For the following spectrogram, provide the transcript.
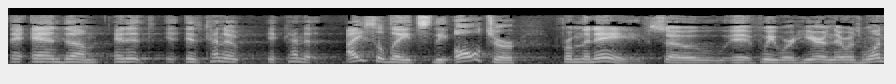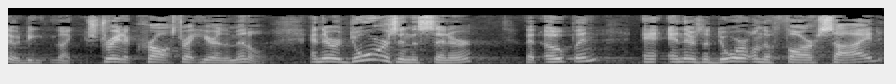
and um, and it, it, it kind of it kind of isolates the altar from the nave. So if we were here and there was one, it would be like straight across right here in the middle. And there are doors in the center that open, and, and there's a door on the far side.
